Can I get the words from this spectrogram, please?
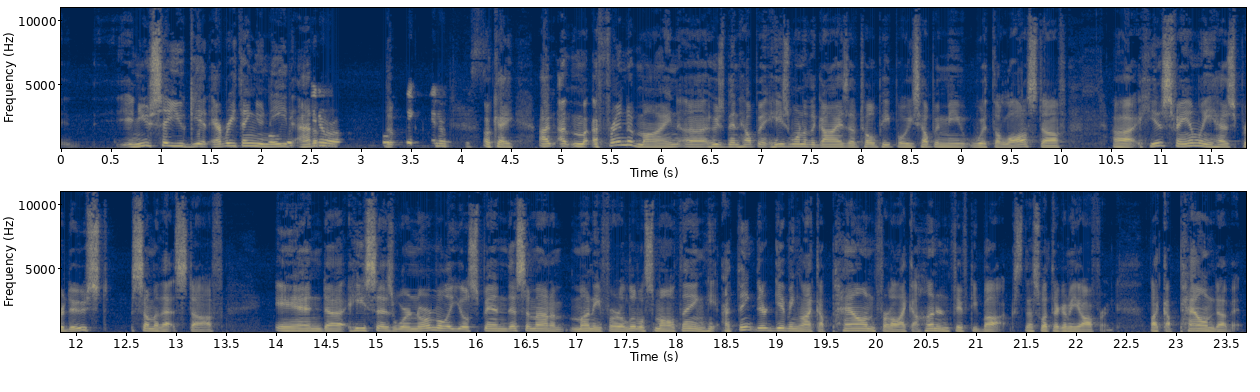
and you say you get everything you need out of. The, okay, I, I, a friend of mine uh, who's been helping. He's one of the guys I've told people he's helping me with the law stuff. Uh, his family has produced some of that stuff and uh, he says where normally you'll spend this amount of money for a little small thing he, i think they're giving like a pound for like 150 bucks. That's what they're going to be offering like a pound of it.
